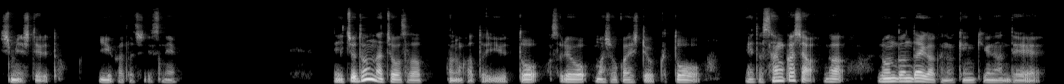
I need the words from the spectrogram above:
示しているという形ですね。一応どんな調査だったのかというと、それをま紹介しておくと、えー、と参加者がロンドン大学の研究なんで、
